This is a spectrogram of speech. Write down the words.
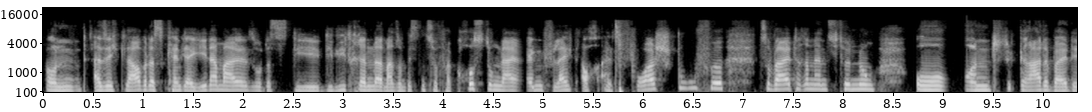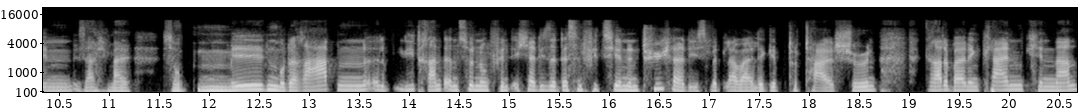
Und also ich glaube, das kennt ja jeder mal, so dass die, die Lidränder mal so ein bisschen zur Verkrustung neigen, vielleicht auch als Vorstufe zu weiteren Entzündungen. Und und gerade bei den, sag ich mal, so milden, moderaten äh, Lidrandentzündungen finde ich ja diese desinfizierenden Tücher, die es mittlerweile gibt, total schön. Gerade bei den kleinen Kindern,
